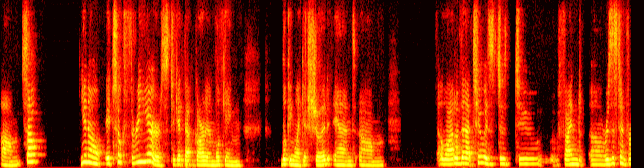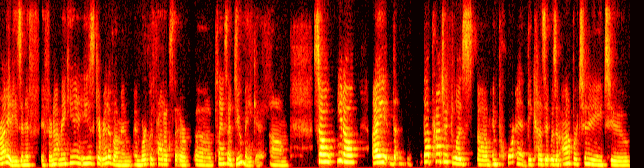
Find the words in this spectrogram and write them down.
Um, so, you know, it took three years to get that garden looking looking like it should. And um, a lot of that too is to to find uh, resistant varieties, and if if they're not making it, you just get rid of them and, and work with products that are uh, plants that do make it. Um, so you know, I th- that project was um, important because it was an opportunity to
